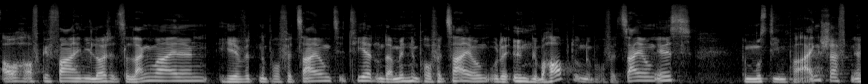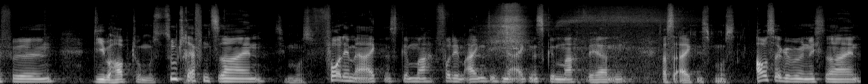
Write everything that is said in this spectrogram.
auch auf Gefahr hin, die Leute zu langweilen. Hier wird eine Prophezeiung zitiert und damit eine Prophezeiung oder irgendeine Behauptung eine Prophezeiung ist, muss die ein paar Eigenschaften erfüllen. Die Behauptung muss zutreffend sein, sie muss vor dem Ereignis gemacht, vor dem eigentlichen Ereignis gemacht werden. Das Ereignis muss außergewöhnlich sein,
